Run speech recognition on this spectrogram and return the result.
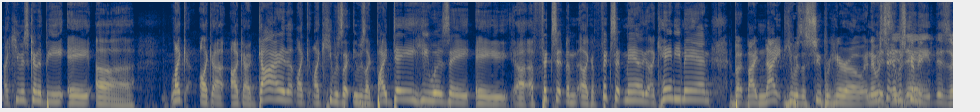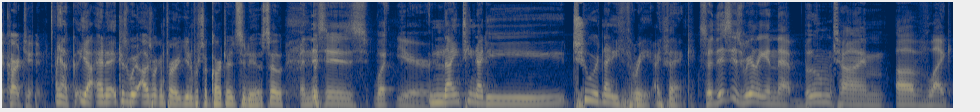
like he was going to be a uh, like like a like a guy that like like he was like he was like by day he was a a uh, a fix it um, like a fix it man like handyman, but by night he was a superhero, and it was This it was is, going a, to be this is a cartoon. yeah yeah, and uh, because I was working for Universal Cartoon Studio, so And this is what year? 1992 or 93, I think. So this is really in that boom time of like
